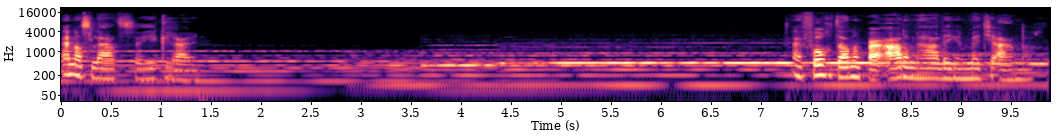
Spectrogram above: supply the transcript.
en als laatste je kruin. En volg dan een paar ademhalingen met je aandacht.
